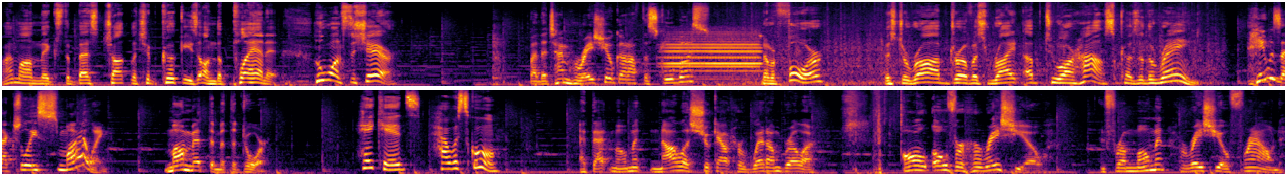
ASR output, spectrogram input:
my mom makes the best chocolate chip cookies on the planet. Who wants to share? By the time Horatio got off the school bus, Number four, Mr. Rob drove us right up to our house because of the rain. he was actually smiling. Mom met them at the door. Hey kids, how was school? At that moment, Nala shook out her wet umbrella all over Horatio. And for a moment, Horatio frowned.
